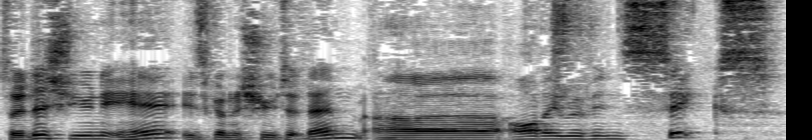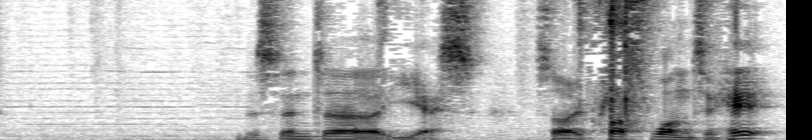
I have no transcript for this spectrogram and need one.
So this unit here is going to shoot at them. Uh, are they within six? The centre? Yes. So plus one to hit.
